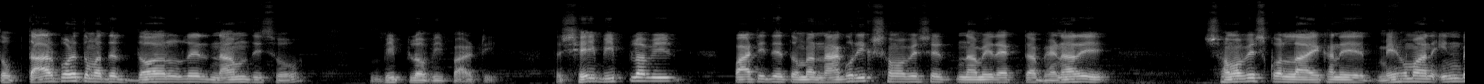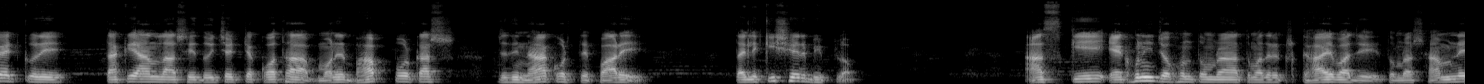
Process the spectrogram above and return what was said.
তো তারপরে তোমাদের দলের নাম দিছ বিপ্লবী পার্টি। তো সেই বিপ্লবী পার্টিতে তোমরা নাগরিক সমাবেশের নামের একটা ব্যানারে সমাবেশ করলা, এখানে মেহমান ইনভাইট করে তাকে আনলা, সে দুই চারটা কথা মনের ভাব প্রকাশ যদি না করতে পারে, তাইলে কিসের বিপ্লব? আজকে এখনই যখন তোমরা তোমাদের ঘায়ে বাজে, তোমরা সামনে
